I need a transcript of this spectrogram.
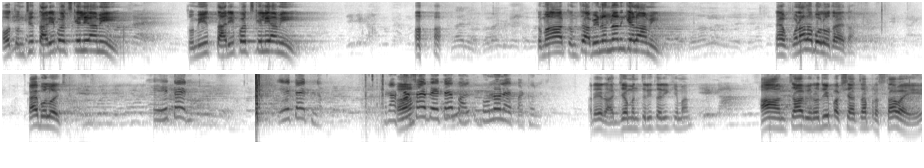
अहो तुमची तारीफच केली आम्ही. तुम्ही तारीफच केली आम्ही. तुम्हाला तुमचं अभिनंदन केलं आम्ही. नाही कोणाला बोलवताय आता? काय बोलवायचं? येत आहेत येत आहेत ना. राठोड साहेब येत आहे बोलवलंय पाठवलं अरे राज्यमंत्री तरी किमान. हा आमचा विरोधी पक्षाचा प्रस्ताव आहे.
